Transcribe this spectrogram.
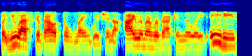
But you ask about the language. And i remember back in the late 80s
